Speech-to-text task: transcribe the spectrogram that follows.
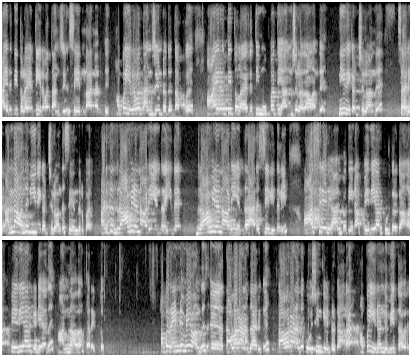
ஆயிரத்தி தொள்ளாயிரத்தி இருபத்தி அஞ்சில் சேர்ந்தான்னு இருக்கு. அப்போ இருபத்தஞ்சுன்றது தப்பு. ஆயிரத்தி தொள்ளாயிரத்தி முப்பத்தி அஞ்சுல தான் வந்து நீதி கட்சியில வந்து சாரி அண்ணா வந்து நீதி கட்சியில வந்து சேர்ந்திருப்பார். அடுத்து திராவிட நாடு என்ற இத திராவிட நாடு என்ற அரசியல் இதழில் ஆசிரியர் யாருன்னு பாத்தீங்கன்னா பெரியார் கொடுத்திருக்காங்க. பெரியார் கிடையாது அண்ணா தான் கரெக்ட் அப்ப ரெண்டுமே வந்து தவறானதா இருக்கு. தவறானது கொஸ்டின் கேட்டிருக்காங்க. அப்ப இரண்டுமே தவறு.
